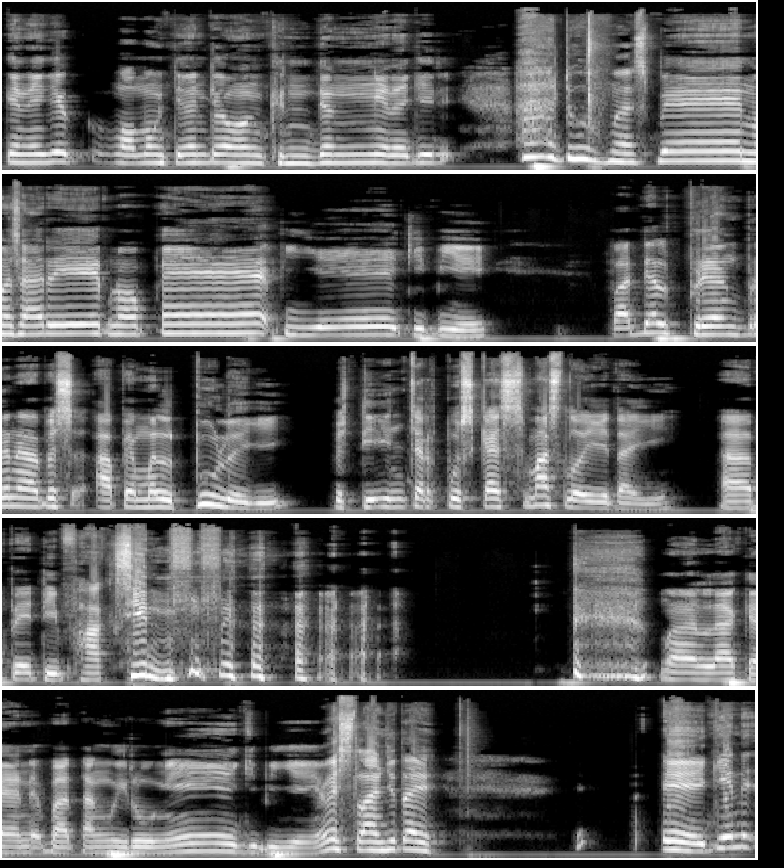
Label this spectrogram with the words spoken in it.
Kene iki ngomong dengan kayak ngomong gendeng ngene iki. Aduh Mas Ben, Mas Arif, nope, piye iki. Padahal brand-brand apa apa melbu loh iki. Wis diincar puskesmas loh kita iki. Apa divaksin. Malah kan batang wirunge iki piye. Wis lanjut aja. Eh, kini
